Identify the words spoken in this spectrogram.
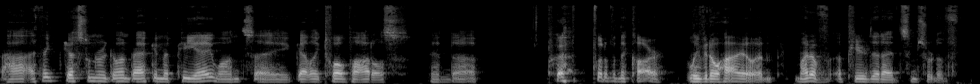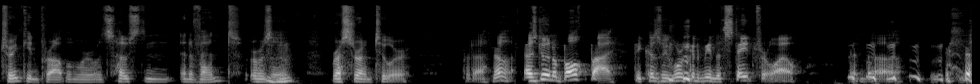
Uh, I think just when we were going back in the PA once, I got like twelve bottles and uh, put them in the car, leaving Ohio, and might have appeared that I had some sort of drinking problem, or was hosting an event, or was a restaurant tour. But uh, no, I was doing a bulk buy because we weren't going to be in the state for a while. And, uh,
